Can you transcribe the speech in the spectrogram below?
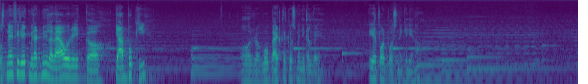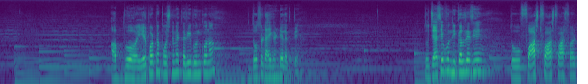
उसने फिर एक मिनट भी नहीं लगाया और एक कैब बुक की और वो बैठ करके उसमें निकल गए एयरपोर्ट पहुँचने के लिए ना। अब एयरपोर्ट में पहुँचने में करीब उनको ना दो से ढाई घंटे लगते तो जैसे वो निकल रहे थे तो फास्ट फास्ट फास्ट फास्ट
